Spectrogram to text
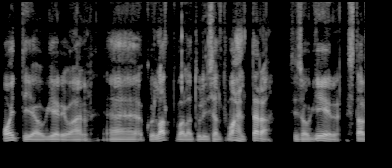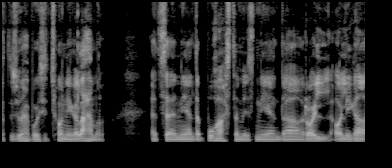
Oti ja Ogieri vahel, kui Latvala tuli sealt vahelt ära, siis Ogier startis ühe positsiooniga lähemal. et see nii-öelda puhastamis nii-öelda roll oli ka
